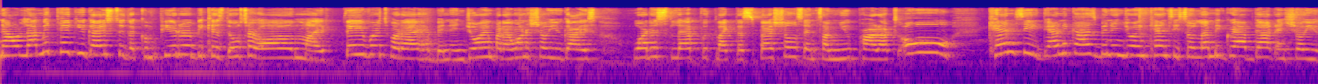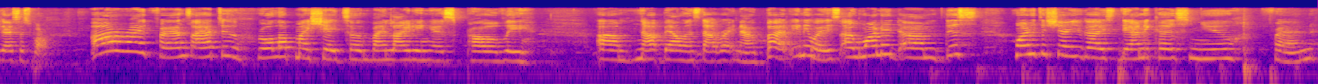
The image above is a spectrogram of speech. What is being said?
Now let me take you guys to the computer because those are all my favorites, what I have been enjoying, but I want to show you guys what is left with like the specials and some new products. Oh, Kenzie, Danica has been enjoying Kenzie, so let me grab that and show you guys as well. All right, friends, I had to roll up my shade so my lighting is probably um, not balanced out right now. But anyways, I wanted um, this, wanted to share you guys Danica's new friend,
